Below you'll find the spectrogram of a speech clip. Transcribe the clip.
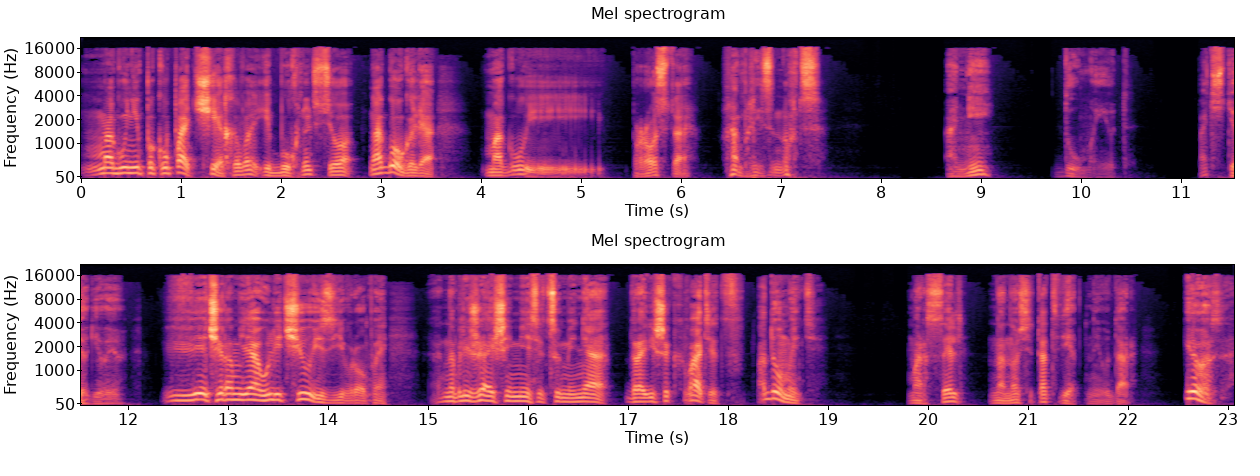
Могу не покупать Чехова и бухнуть все на Гоголя. Могу и просто облизнуться. Они думают. Подстегиваю. Вечером я улечу из Европы. На ближайший месяц у меня дровишек хватит. Подумайте. Марсель наносит ответный удар. Гёза,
